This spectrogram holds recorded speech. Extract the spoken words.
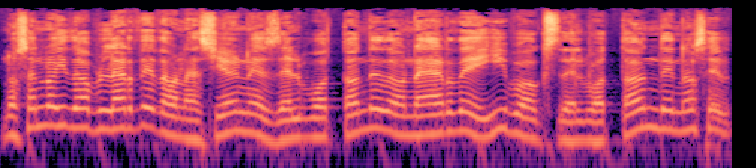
nos han oído hablar de donaciones, del botón de donar de Evox, del botón de no sé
